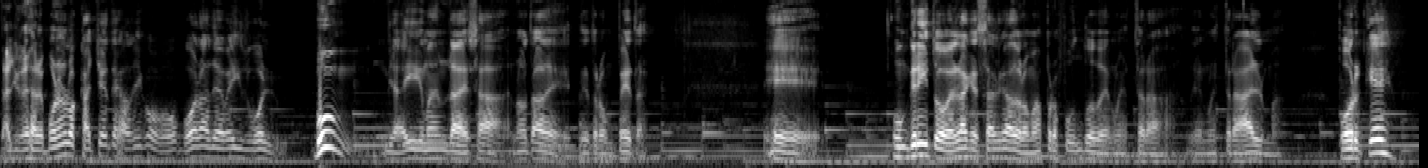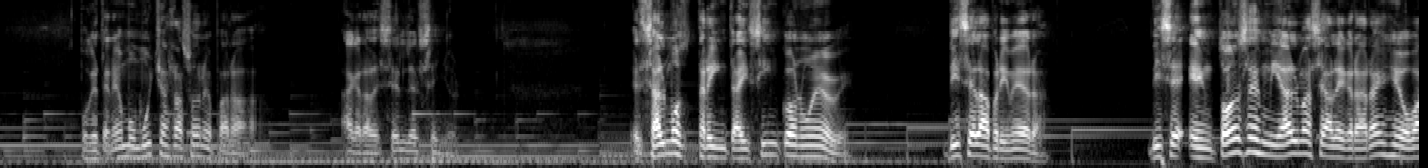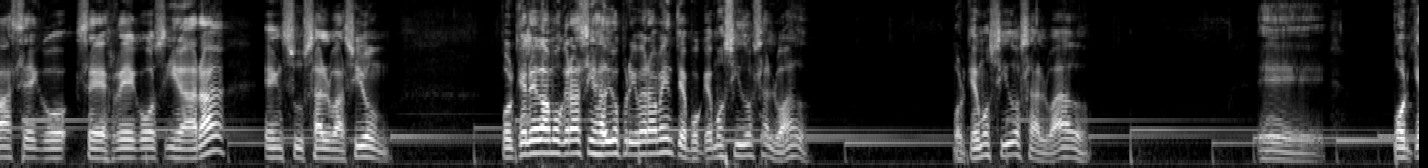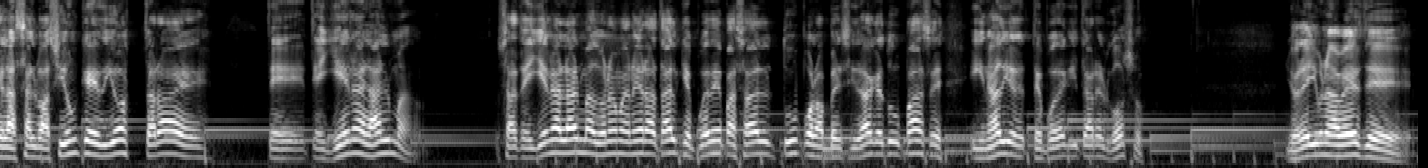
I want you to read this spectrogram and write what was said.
Se le ponen los cachetes así como bolas de béisbol. ¡Bum! Y ahí manda esa nota de, trompeta. Eh, un grito, ¿verdad? Que salga de lo más profundo de nuestra, de nuestra alma. ¿Por qué? Porque tenemos muchas razones para, agradecerle al Señor. El Salmo 35, 9 dice la primera. Dice, entonces mi alma se alegrará en Jehová, se, se regocijará en su salvación. ¿Por qué le damos gracias a Dios primeramente? Porque hemos sido salvados. Porque hemos sido salvados. Eh, porque la salvación que Dios trae te, te, llena el alma. O sea, te llena el alma de una manera tal que puede pasar tú por la adversidad que tú pases y nadie te puede quitar el gozo. Yo leí una vez de,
